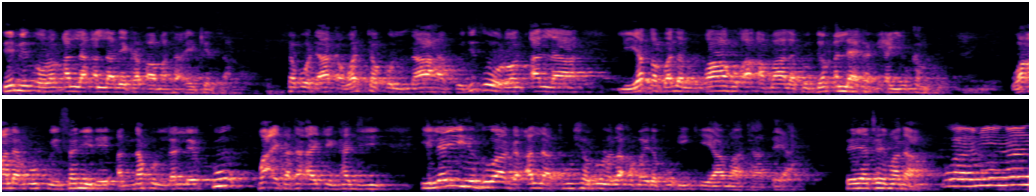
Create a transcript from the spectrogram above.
Sai mai tsoron Allah Allah zai karɓa masa aikinsa. Saboda haka wattaqullaha ku ji tsoron Allah li yaqbala Allahu a'malakum don Allah ya karɓi ayyukanku. Wa alamu ku sani dai annakum lalle ku ma'aikatan aikin haji ilaihi zuwa ga Allah tusharuna za a mai da ku in kiyama ta tsaya. Sai ya ce mana wa minan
